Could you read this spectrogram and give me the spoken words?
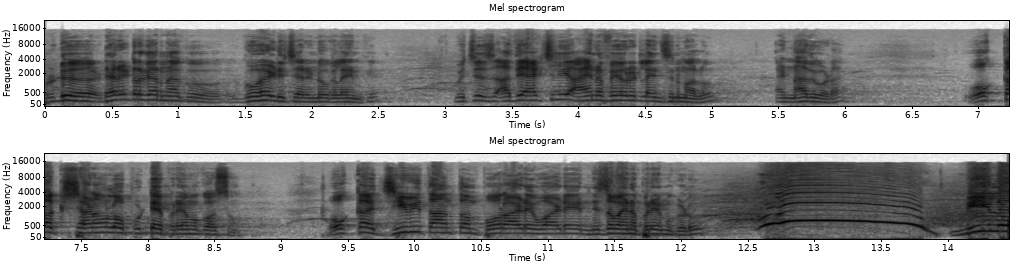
ప్రొడ్యూ డైరెక్టర్ గారు నాకు గో హైడ్ ఇచ్చారండి ఒక లైన్కి విచ్ ఇస్ అది యాక్చువల్లీ ఆయన ఫేవరెట్ లైన్ సినిమాలో అండ్ నాది కూడా. ఒక్క క్షణంలో పుట్టే ప్రేమ కోసం ఒక్క జీవితాంతం పోరాడే వాడే నిజమైన ప్రేమికుడు. మీలో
